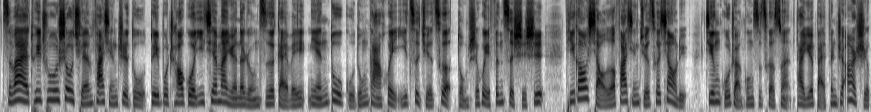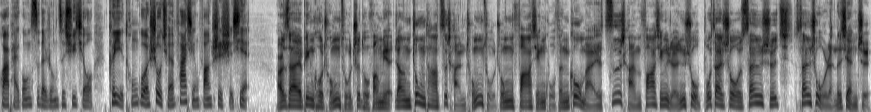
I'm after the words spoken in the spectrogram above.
此外，推出授权发行制度，对不超过一千万元的融资改为年度股东大会一次决策，董事会分次实施，提高小额发行决策效率。经股转公司测算，大约百分之二十挂牌公司的融资需求可以通过授权发行方式实现。而在并购重组制度方面，让重大资产重组中发行股份购买资产发行人数不再受三十七、三十五人的限制，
